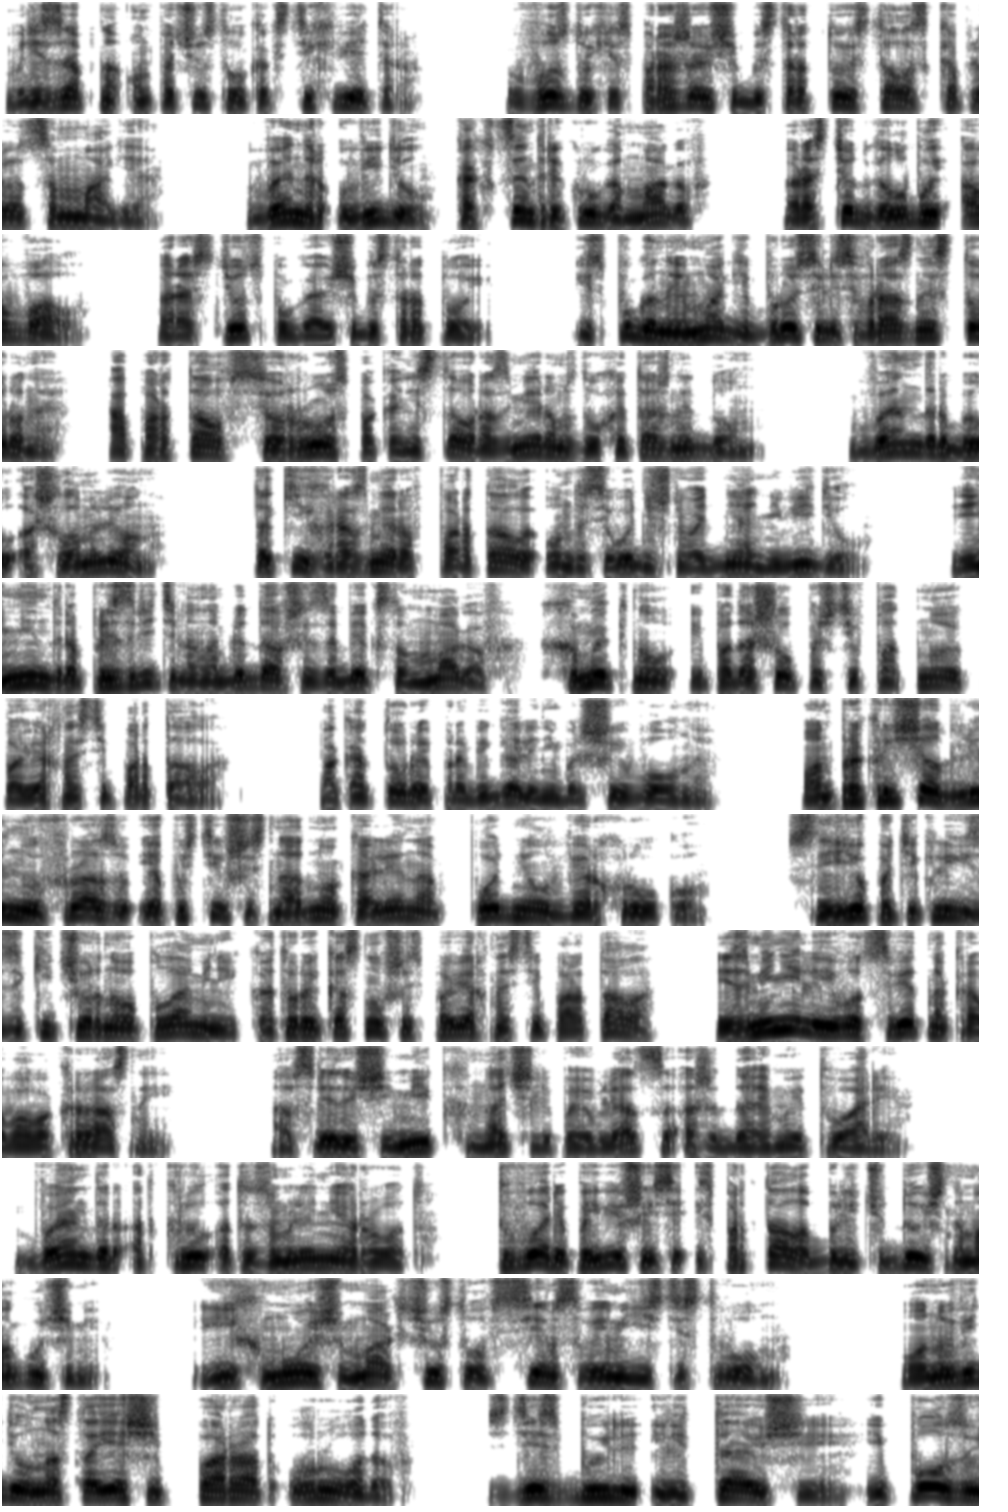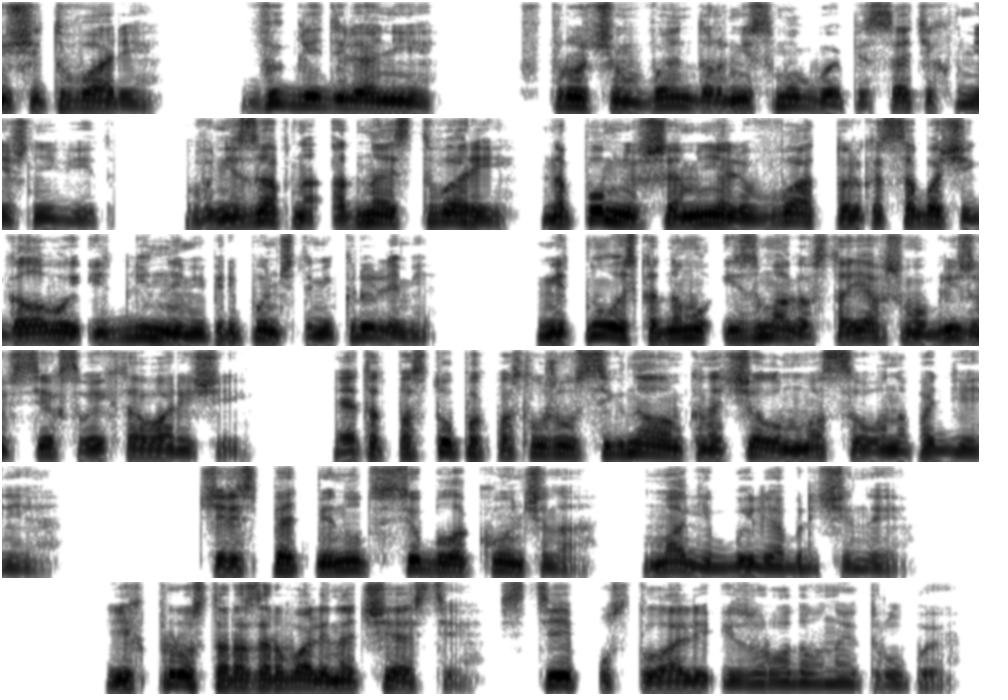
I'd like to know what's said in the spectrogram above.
Внезапно он почувствовал, как стих ветер. В воздухе с поражающей быстротой стала скапливаться магия. Вендер увидел, как в центре круга магов растет голубой овал, растет с пугающей быстротой. Испуганные маги бросились в разные стороны, а портал все рос, пока не стал размером с двухэтажный дом. Вендер был ошеломлен. Таких размеров порталы он до сегодняшнего дня не видел. И Ниндра, презрительно наблюдавший за бегством магов, хмыкнул и подошел почти вплотную к поверхности портала, по которой пробегали небольшие волны. Он прокричал длинную фразу и, опустившись на одно колено, поднял вверх руку. С нее потекли языки черного пламени, которые, коснувшись поверхности портала, изменили его цвет на кроваво-красный а в следующий миг начали появляться ожидаемые твари. Вендер открыл от изумления рот. Твари, появившиеся из портала, были чудовищно могучими. Их мощь маг чувствовал всем своим естеством. Он увидел настоящий парад уродов. Здесь были и летающие, и ползающие твари. Выглядели они... Впрочем, Вендер не смог бы описать их внешний вид. Внезапно одна из тварей, напомнившая мне льва, только с собачьей головой и длинными перепончатыми крыльями, метнулась к одному из магов, стоявшему ближе всех своих товарищей. Этот поступок послужил сигналом к началу массового нападения. Через пять минут все было кончено, маги были обречены. Их просто разорвали на части, степь устлали изуродованные трупы.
